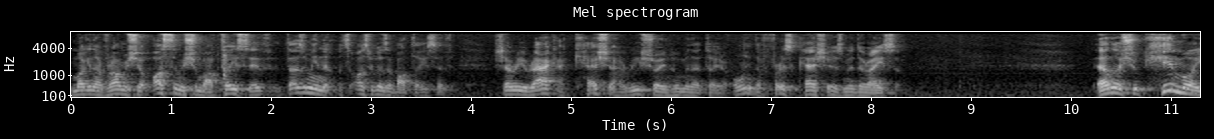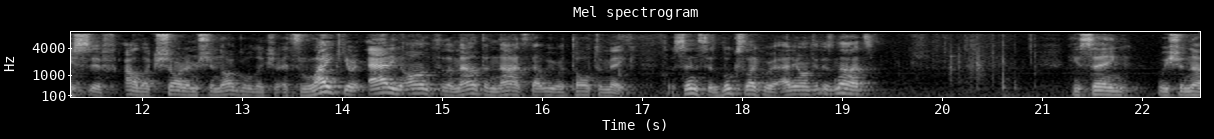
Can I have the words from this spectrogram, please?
Avram mishum It doesn't mean it's also because of bal toisif. Shari rak a kesha harisho in human Only the first kesha is midaraisa. It's like you're adding on to the mountain knots that we were told to make. So since it looks like we're adding on to these knots, he's saying we should not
